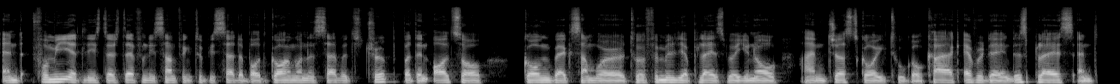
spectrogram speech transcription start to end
And for me, at least, there's definitely something to be said about going on a savage trip, but then also going back somewhere to a familiar place where you know I'm just going to go kayak every day in this place, and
